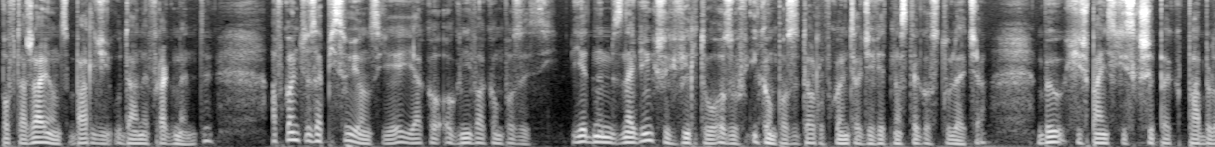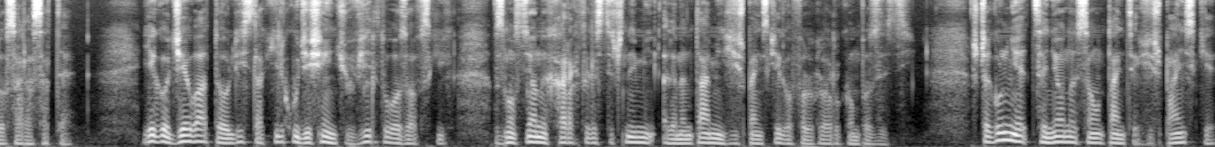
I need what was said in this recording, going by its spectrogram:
powtarzając bardziej udane fragmenty, a w końcu zapisując je jako ogniwa kompozycji. Jednym z największych wirtuozów i kompozytorów końca XIX stulecia był hiszpański skrzypek Pablo Sarasate. Jego dzieła to lista kilkudziesięciu wirtuozowskich, wzmocnionych charakterystycznymi elementami hiszpańskiego folkloru kompozycji. Szczególnie cenione są tańce hiszpańskie,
